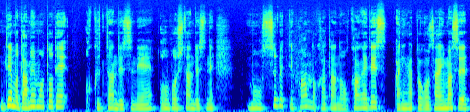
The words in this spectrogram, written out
でもダメ元で送ったんですね。応募したんですね。もうすべてファンの方のおかげです。ありがとうございます。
